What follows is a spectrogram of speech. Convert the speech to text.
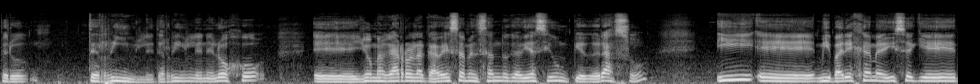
pero terrible, terrible en el ojo. Eh, yo me agarro la cabeza pensando que había sido un piedrazo y eh, mi pareja me dice que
